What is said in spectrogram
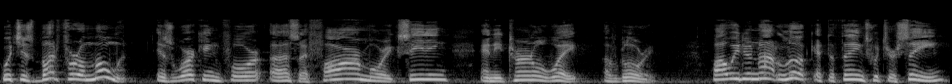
which is but for a moment, is working for us a far more exceeding and eternal weight of glory. While we do not look at the things which are seen,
